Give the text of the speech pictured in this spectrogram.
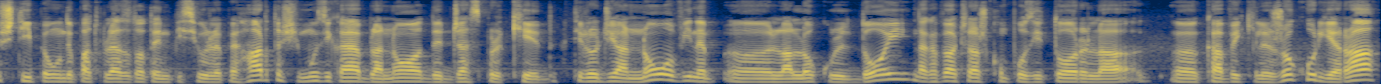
știi pe unde patrulează toate NPC-urile pe hartă și muzica aia blanoa de Jasper Kidd. Trilogia nouă vine uh, la locul 2, dacă avea același compozitor la, uh, ca vechile jocuri, era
